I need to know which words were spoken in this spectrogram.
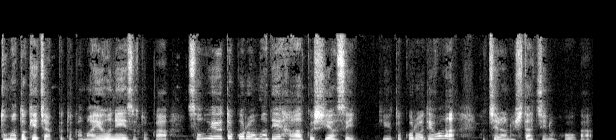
トマトケチャップとかマヨネーズとかそういうところまで把握しやすいっっていうところではこちらの日立の方が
